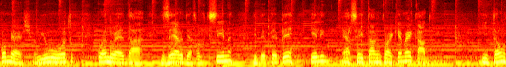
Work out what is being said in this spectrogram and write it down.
comércio. E o outro, quando é da zero de aflatoxina, de BPB, ele é aceitável em qualquer mercado. Então,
